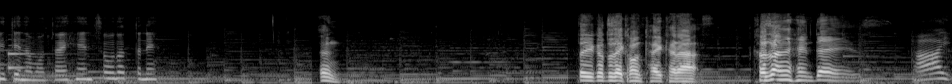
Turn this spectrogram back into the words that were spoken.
見てのも大変そうだったね。うん。ということで、今回から火山編です。はーい。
